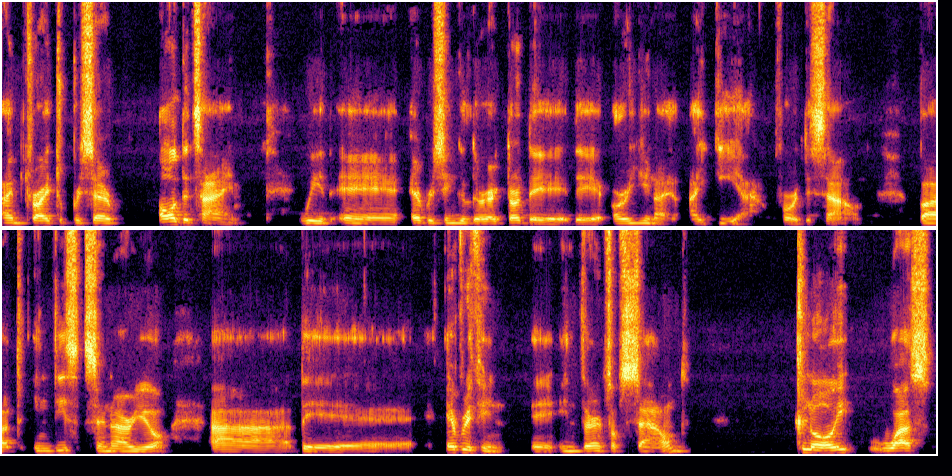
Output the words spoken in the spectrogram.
i'm trying to preserve all the time with uh, every single director the, the original idea for the sound. But in this scenario, uh, the everything uh, in terms of sound, Chloe was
